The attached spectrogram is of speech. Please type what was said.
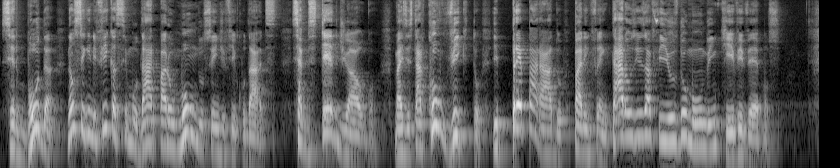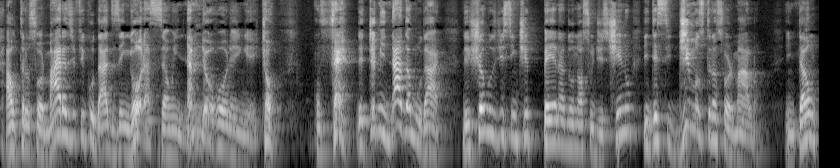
Ser Buda não significa se mudar para o mundo sem dificuldades se abster de algo, mas estar convicto e preparado para enfrentar os desafios do mundo em que vivemos. Ao transformar as dificuldades em oração, em com fé determinada a mudar, deixamos de sentir pena do nosso destino e decidimos transformá-lo. Então,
